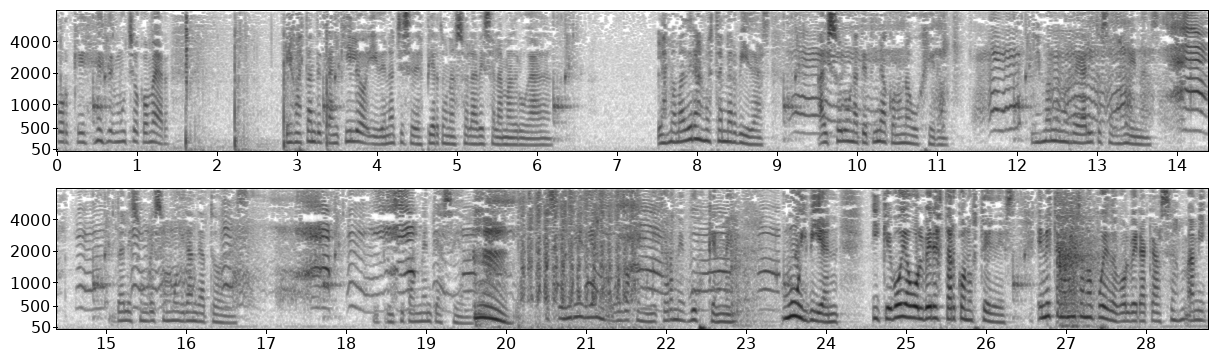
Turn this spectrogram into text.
porque es de mucho comer. Es bastante tranquilo y de noche se despierta una sola vez a la madrugada. Las mamaderas no están hervidas. Hay solo una tetina con un agujero. Les mando unos regalitos a las nenas. Dales un beso muy grande a todas. Y principalmente a Seba. Si un día no vuelvo a comunicarme, búsquenme. Muy bien. Y que voy a volver a estar con ustedes. En este momento no puedo volver a casa, mami.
